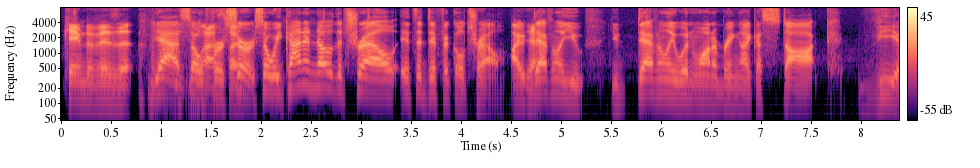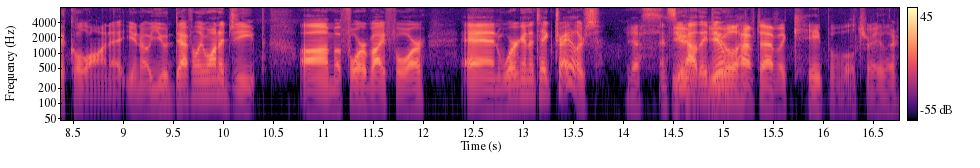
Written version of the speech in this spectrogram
came to visit. Yeah, so for time. sure. So we kind of know the trail. It's a difficult trail. I Yeah. definitely you you definitely wouldn't want to bring like a stock vehicle on it. You know, you definitely want a Jeep, um, a four by four, and we're gonna take trailers. Yes. And see you, how they do. You'll have to have a capable trailer.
